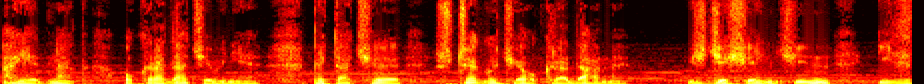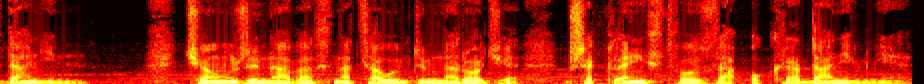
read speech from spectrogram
A jednak okradacie mnie. Pytacie, z czego cię okradamy? Z dziesięcin i z danin. Ciąży na was, na całym tym narodzie, przekleństwo za okradanie mnie.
